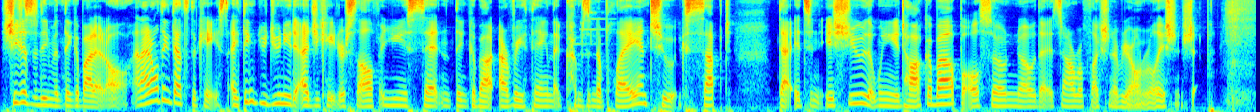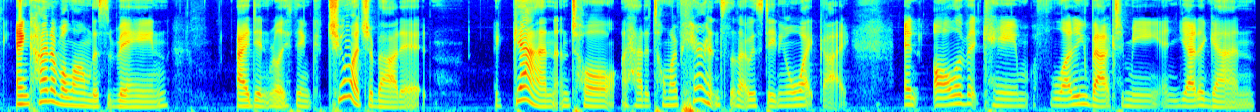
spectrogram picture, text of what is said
she just didn't even think about it at all. And I don't think that's the case. I think you do need to educate yourself and you need to sit and think about everything that comes into play and to accept that it's an issue that we need to talk about, but also know that it's not a reflection of your own relationship. And kind of along this vein, I didn't really think too much about it again until I had to tell my parents that I was dating a white guy. And all of it came flooding back to me. And yet again,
